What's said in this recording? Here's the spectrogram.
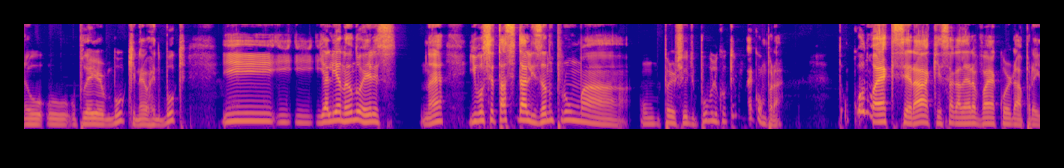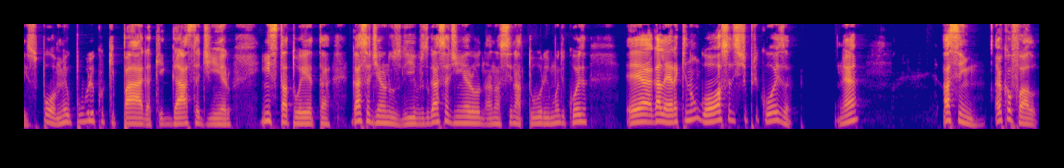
O, o, o player book, né? O handbook, e, e, e alienando eles né? E você está sinalizando para uma um perfil de público que não vai comprar. Então, quando é que será que essa galera vai acordar para isso? Pô, meu público que paga, que gasta dinheiro em estatueta, gasta dinheiro nos livros, gasta dinheiro na assinatura e um monte de coisa, é a galera que não gosta desse tipo de coisa, né? Assim, é o que eu falo.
